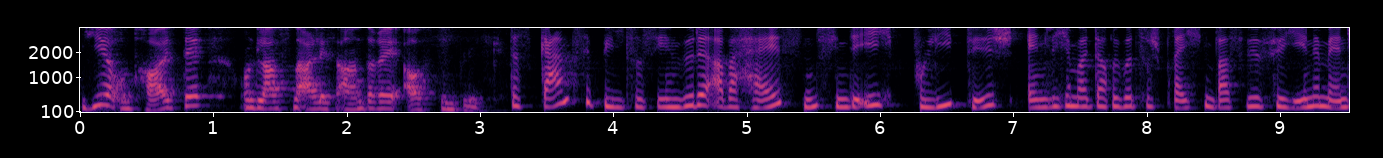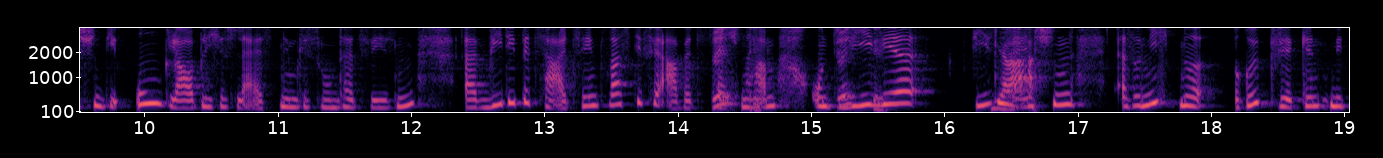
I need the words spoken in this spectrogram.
hier und heute und lassen alles andere aus dem Blick. Das ganze Bild zu sehen würde aber heißen, finde ich, politisch endlich einmal darüber zu sprechen, was wir für jene Menschen, die Unglaubliches leisten im Gesundheitswesen, äh, wie die bezahlt sind, was die für Arbeitszeiten Richtig. haben und Richtig. wie wir diesen ja. Menschen also nicht nur rückwirkend mit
